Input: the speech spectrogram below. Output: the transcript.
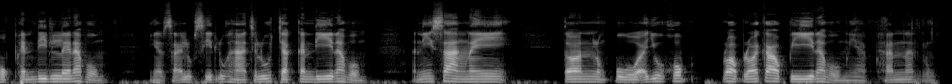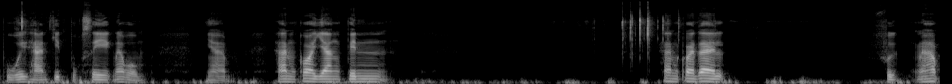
หกแผ่นดินเลยนะผม เนี่ยสายลูกศิษย์ลูกหาจะรู้จักกันดีนะผม อันนี้สร้างในตอนหลวงปู่อายุครบรอบร้อยเก้าปีนะผมเนี่ยท่านนะหลวงปู่ให้ทานจิตปลุกเสกนะผมเนี่ยท่านก็ยังเป็น ท่านก็ได้ฝึกนะครับ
